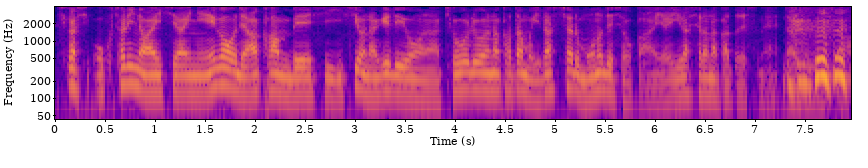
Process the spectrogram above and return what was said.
しかし、お二人の愛し合いに笑顔であかんべいし、石を投げるような強量な方もいらっしゃるものでしょうか？いや、いらっしゃらなかったですね。大丈夫でした。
